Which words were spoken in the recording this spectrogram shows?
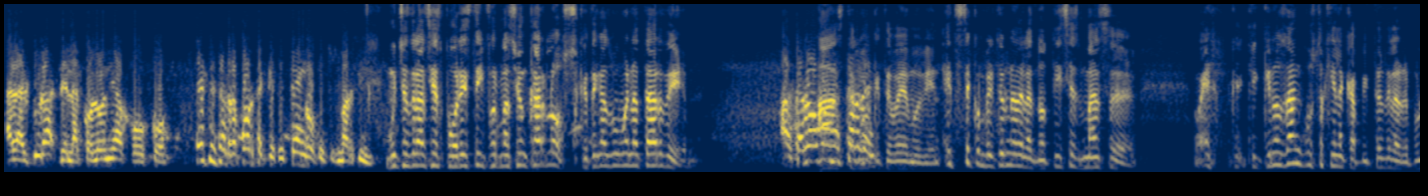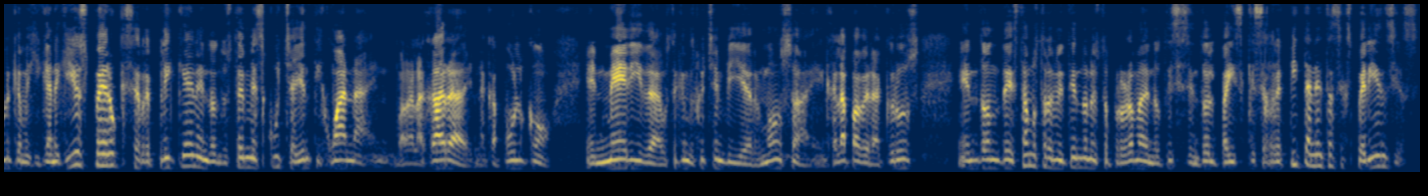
a la altura de la colonia Joco. Este es el reporte que te tengo, Jesús Martín. Muchas gracias por esta información, Carlos. Que tengas muy buena tarde. Hasta luego, buenas Hasta luego, tardes. que te vaya muy bien. Este se convirtió en una de las noticias más, eh, bueno, que, que- nos dan gusto aquí en la capital de la República Mexicana que yo espero que se repliquen en donde usted me escucha, ahí en Tijuana, en Guadalajara, en Acapulco, en Mérida, usted que me escucha en Villahermosa, en Jalapa, Veracruz, en donde estamos transmitiendo nuestro programa de noticias en todo el país, que se repitan estas experiencias,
